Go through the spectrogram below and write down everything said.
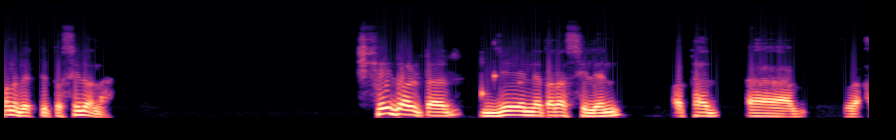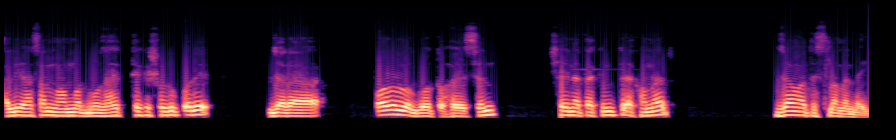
কোনো ব্যক্তিত্ব ছিল না। সেই দলটার যে নেতারা ছিলেন, অর্থাৎ আলী হাসান মোহাম্মদ মুজাহিদ থেকে শুরু করে যারা পরলোকগত হয়েছেন সেই নেতা কিন্তু এখন আর জামাত ইসলামে নেই।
